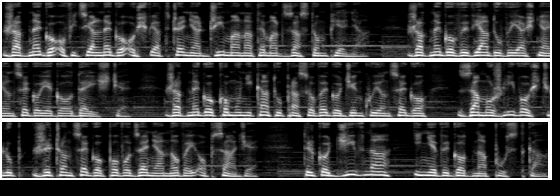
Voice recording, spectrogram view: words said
Żadnego oficjalnego oświadczenia Jima na temat zastąpienia żadnego wywiadu wyjaśniającego jego odejście, żadnego komunikatu prasowego dziękującego za możliwość lub życzącego powodzenia nowej obsadzie, tylko dziwna i niewygodna pustka.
